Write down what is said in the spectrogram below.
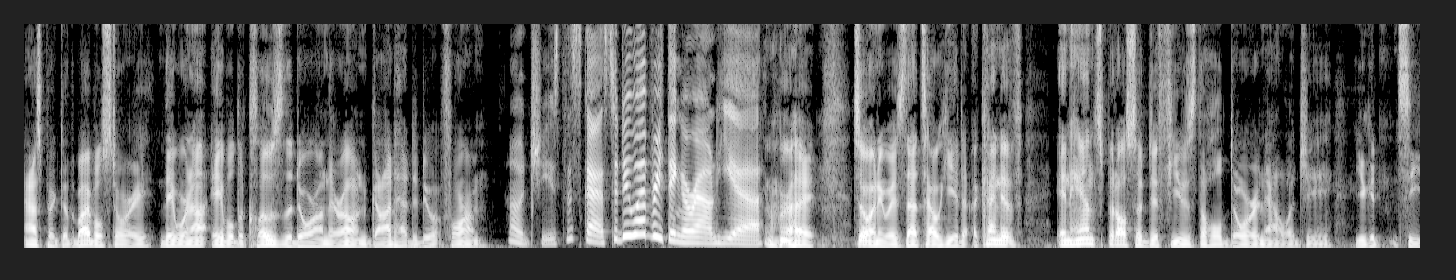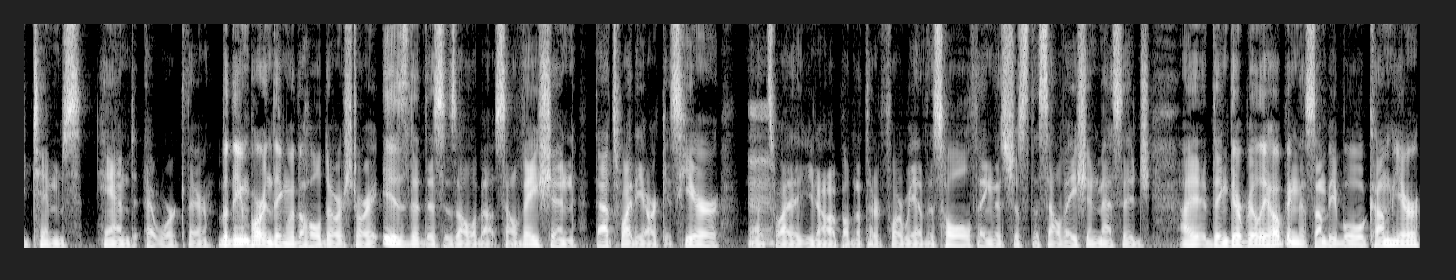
aspect of the Bible story, they were not able to close the door on their own. God had to do it for them. Oh, geez. This guy has to do everything around here. right. So, anyways, that's how he had uh, kind of enhanced but also diffused the whole door analogy. You could see Tim's hand at work there. But the important thing with the whole door story is that this is all about salvation. That's why the ark is here. That's why, you know, up on the third floor, we have this whole thing that's just the salvation message. I think they're really hoping that some people will come here,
